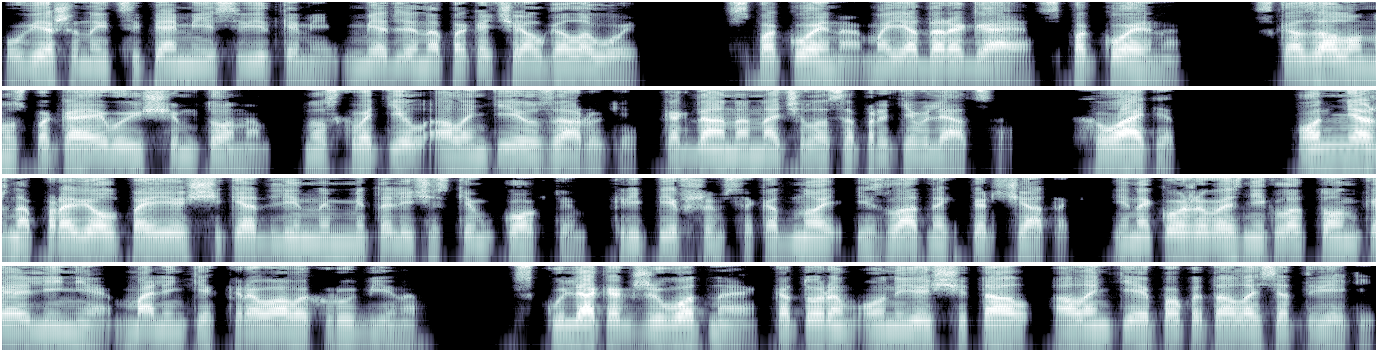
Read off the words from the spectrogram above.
увешанной цепями и свитками, медленно покачал головой. «Спокойно, моя дорогая, спокойно. сказал он успокаивающим тоном, но схватил Алантею за руки, когда она начала сопротивляться. «Хватит!» Он нежно провел по ее щеке длинным металлическим когтем, крепившимся к одной из латных перчаток, и на коже возникла тонкая линия маленьких кровавых рубинов. Скуля как животное, которым он ее считал, Алантея попыталась ответить,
